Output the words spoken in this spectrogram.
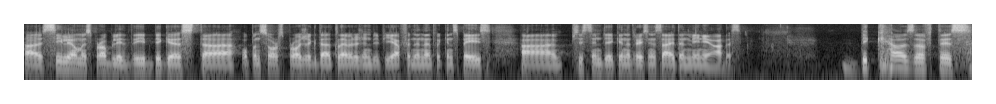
uh, Cilium is probably the biggest open source project that leverages BPF in the networking space, systemd in the tracing side, and many others. Because of this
